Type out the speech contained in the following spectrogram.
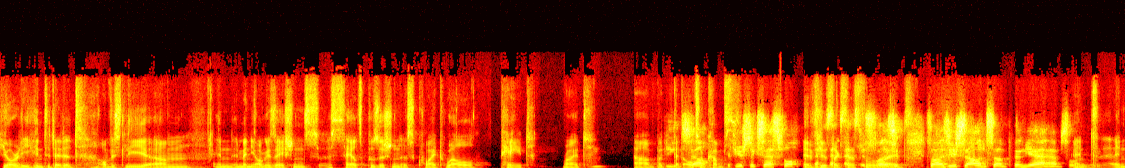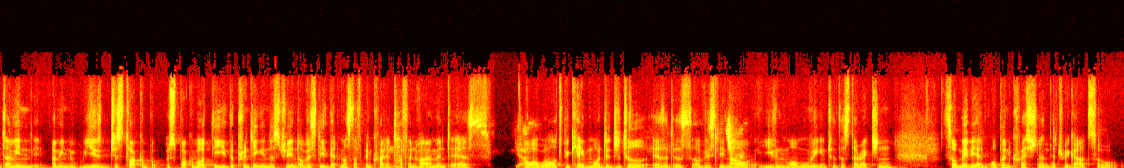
you already hinted at it. Obviously, um, in, in many organizations, a sales position is quite well paid, right? Mm-hmm. Uh, but that sell, also comes if you're successful. If you're successful, as, long right. as, as, long as you're selling something, yeah, absolutely. And and I mean, I mean, you just talk about spoke about the the printing industry, and obviously that must have been quite a mm-hmm. tough environment as yeah. our world became more digital, as it is obviously That's now, right. even more moving into this direction. So maybe an open question in that regard. So,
